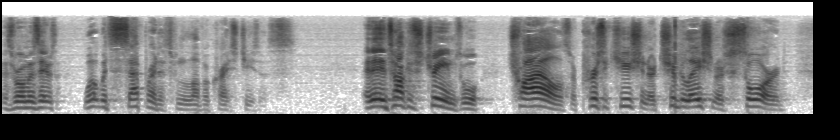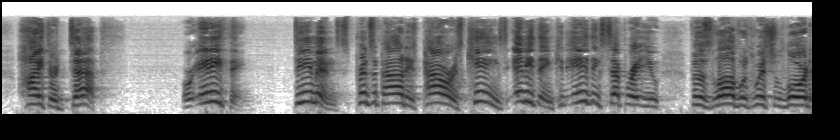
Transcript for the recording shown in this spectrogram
as Romans 8, what would separate us from the love of Christ Jesus? And in talk extremes, well, trials or persecution or tribulation or sword, height or depth or anything. demons, principalities, powers, kings, anything. Can anything separate you from this love with which the Lord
